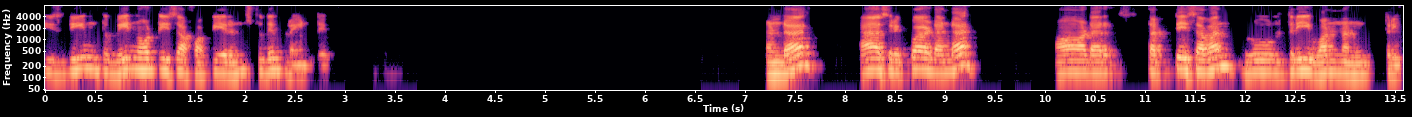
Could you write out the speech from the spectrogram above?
is deemed to be notice of appearance to the plaintiff. Under, as required under order 37, rule 3, 1 and 3.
